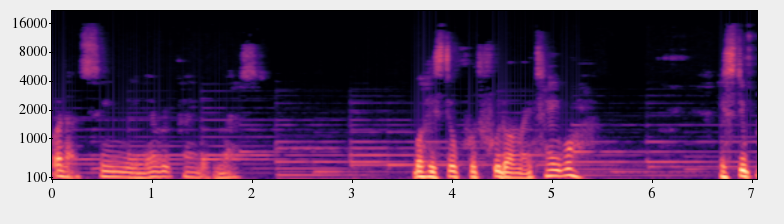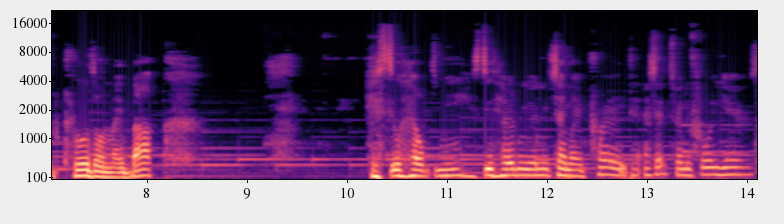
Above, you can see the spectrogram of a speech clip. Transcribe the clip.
God had seen me in every kind of mess. But He still put food on my table. He still put clothes on my back. He still helped me. He still heard me anytime I prayed. I said 24 years.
